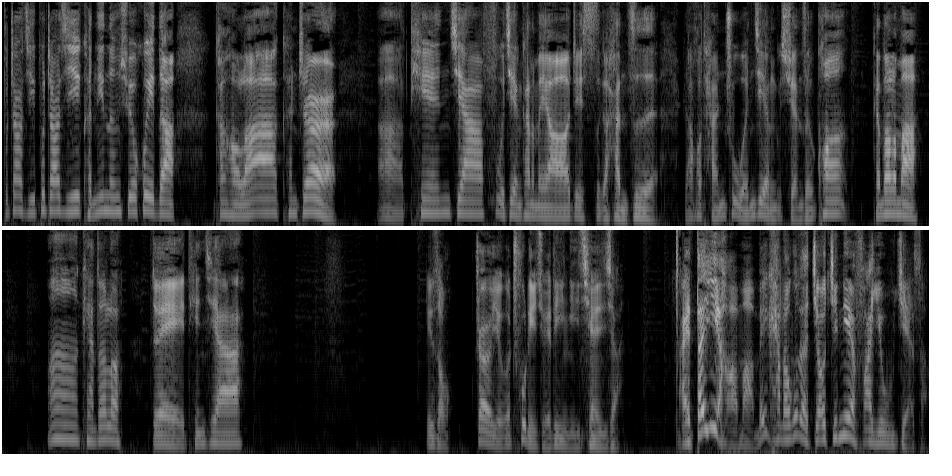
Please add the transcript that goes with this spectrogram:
不着急，不着急，肯定能学会的。看好了啊，看这儿啊，添加附件，看到没有？这四个汉字，然后弹出文件选择框，看到了吗？嗯，看到了。对，添加。李总，这儿有个处理决定，你签一下。哎，等一下嘛，没看到我在交今年发邮件上。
